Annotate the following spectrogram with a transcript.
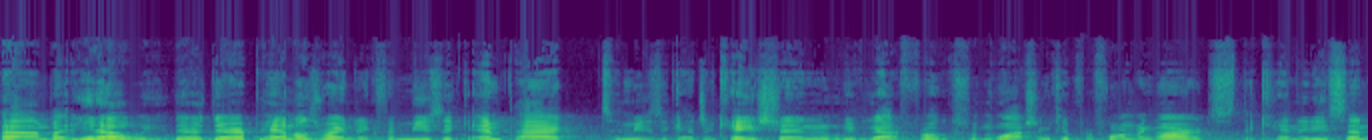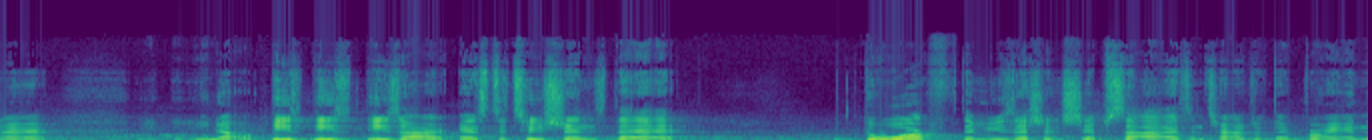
Um, but you know, we- there there are panels ranging from music impact to music education. We've got folks from Washington Performing Arts, the Kennedy Center. You know, these these these are institutions that dwarf the musicianship size in terms of their brand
